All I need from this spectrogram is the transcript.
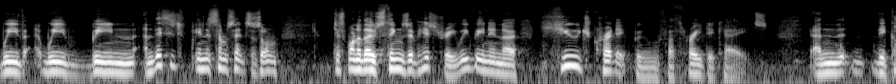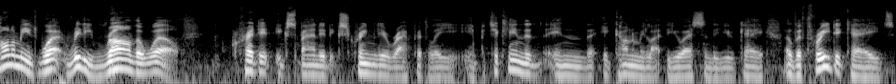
we've, we've been, and this is in some sense sort of just one of those things of history. We've been in a huge credit boom for three decades, and the, the economy's worked really rather well credit expanded extremely rapidly, in, particularly in the in the economy like the U.S. and the U.K. Over three decades,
